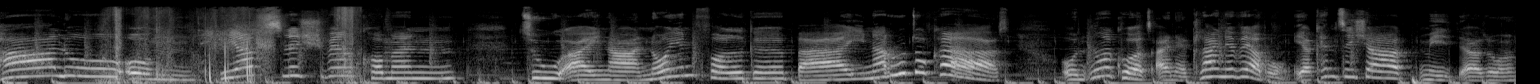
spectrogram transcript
Hallo und herzlich willkommen zu einer neuen Folge bei Naruto Cast. Und nur kurz eine kleine Werbung. Ihr kennt sicher mit also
